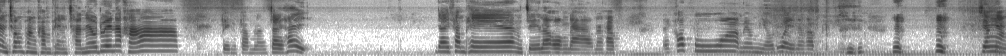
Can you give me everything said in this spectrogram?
ง ช่องพังคำแพงชาแนลด้วยนะครับเป็นกำลังใจให้ยายคำแพงเจละอองดาวนะครับ และครอบครัวแมวเหมียวด้วยนะครับเสียงหยัง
